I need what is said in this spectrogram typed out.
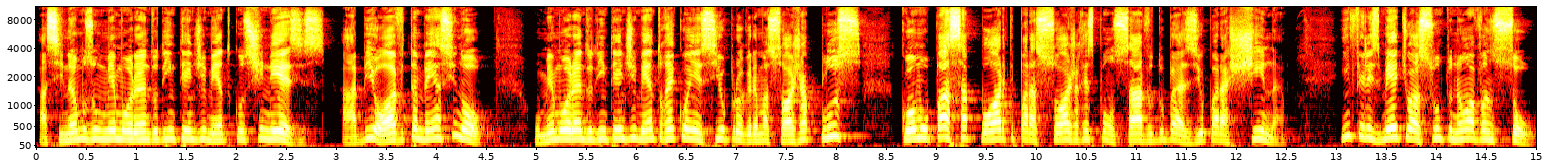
assinamos um memorando de entendimento com os chineses. A Biov também assinou. O memorando de entendimento reconhecia o programa Soja Plus como o passaporte para a soja responsável do Brasil para a China. Infelizmente, o assunto não avançou.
